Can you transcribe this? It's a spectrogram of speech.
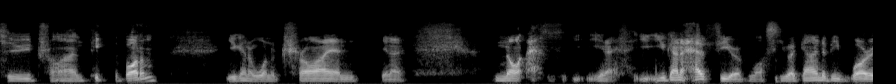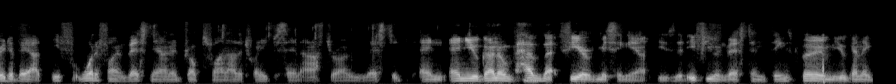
to try and pick the bottom. You're going to want to try and you know not you know you're going to have fear of loss. You are going to be worried about if what if i invest now and it drops by another 20% after i've invested? And and you're going to have that fear of missing out is that if you invest and things boom you're going to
